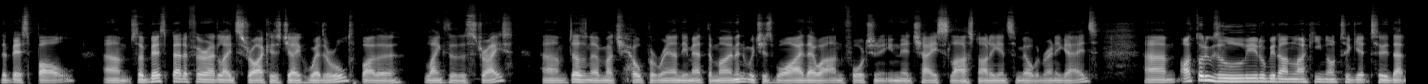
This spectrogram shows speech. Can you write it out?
the best bowl. Um, so, best batter for Adelaide strikers, Jake Weatherald by the length of the straight. Um, doesn't have much help around him at the moment, which is why they were unfortunate in their chase last night against the Melbourne Renegades. Um, I thought he was a little bit unlucky not to get to that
